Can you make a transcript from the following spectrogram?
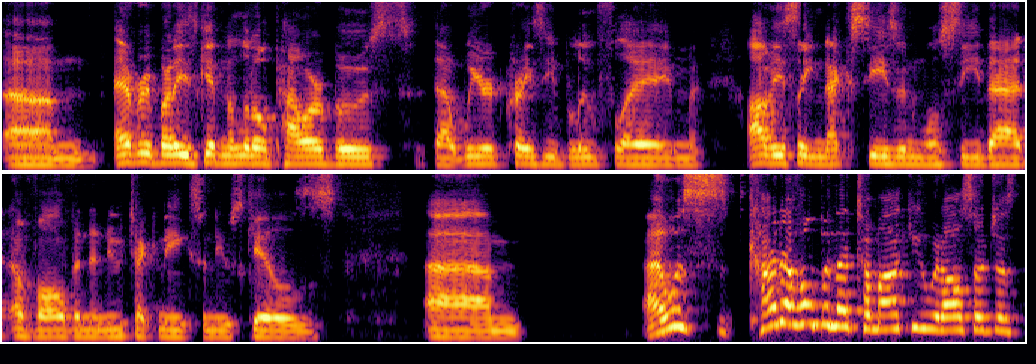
Um, everybody's getting a little power boost. That weird, crazy blue flame. Obviously, next season we'll see that evolve into new techniques and new skills. Um, I was kind of hoping that Tamaki would also just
